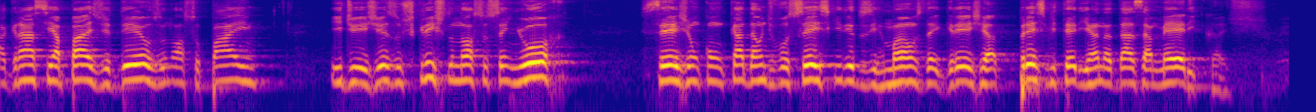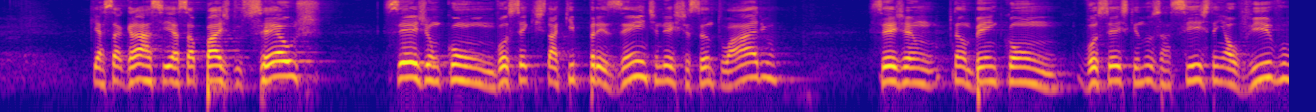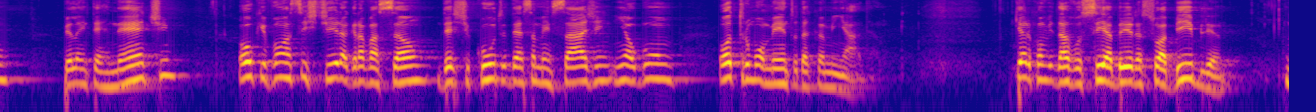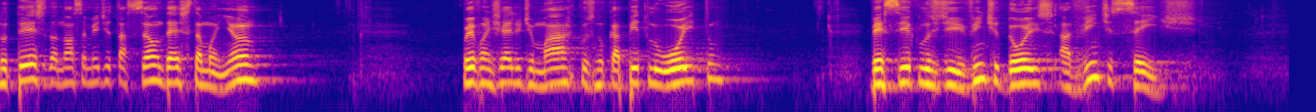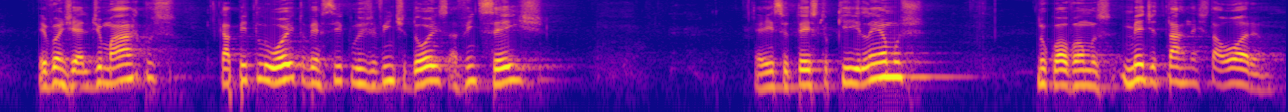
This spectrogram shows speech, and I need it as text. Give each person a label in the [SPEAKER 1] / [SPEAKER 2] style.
[SPEAKER 1] A graça e a paz de Deus, o nosso Pai, e de Jesus Cristo, nosso Senhor, sejam com cada um de vocês, queridos irmãos da Igreja Presbiteriana das Américas. Que essa graça e essa paz dos céus sejam com você que está aqui presente neste santuário, sejam também com vocês que nos assistem ao vivo pela internet ou que vão assistir a gravação deste culto e dessa mensagem em algum outro momento da caminhada. Quero convidar você a abrir a sua Bíblia no texto da nossa meditação desta manhã, o Evangelho de Marcos, no capítulo 8, versículos de 22 a 26. Evangelho de Marcos, capítulo 8, versículos de 22 a 26. É esse o texto que lemos, no qual vamos meditar nesta hora.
